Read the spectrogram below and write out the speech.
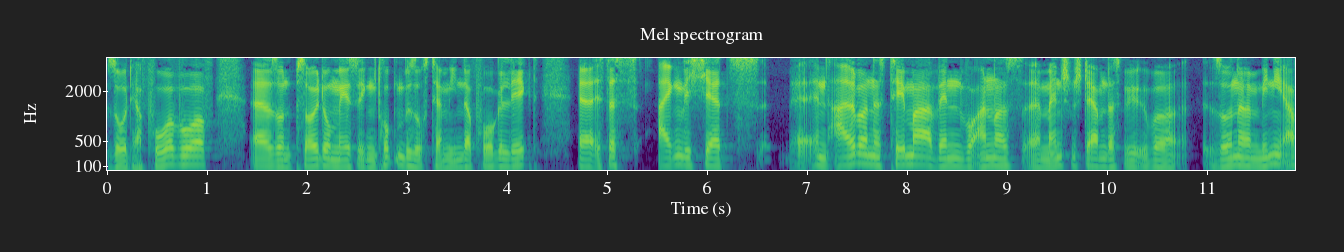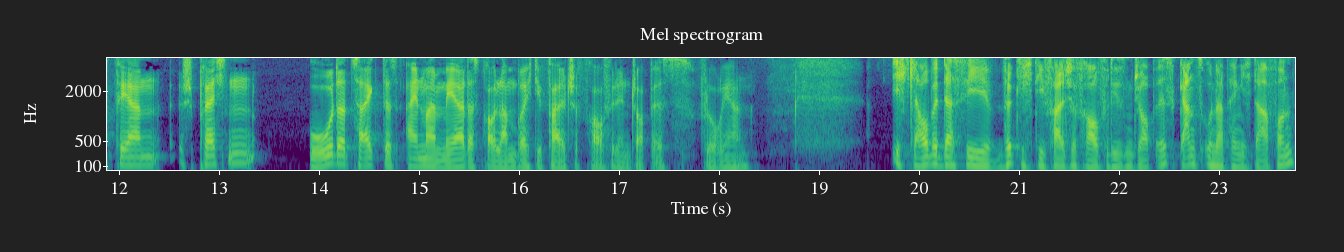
so der Vorwurf, äh, so einen pseudomäßigen Truppenbesuchstermin davor gelegt. Äh, ist das eigentlich jetzt äh, ein albernes Thema, wenn woanders äh, Menschen sterben, dass wir über so eine Mini-Affären sprechen? Oder zeigt es einmal mehr, dass Frau Lambrecht die falsche Frau für den Job ist, Florian? Ich glaube, dass sie wirklich die falsche Frau für diesen Job ist, ganz unabhängig davon.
